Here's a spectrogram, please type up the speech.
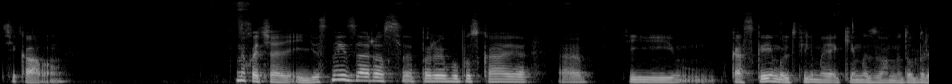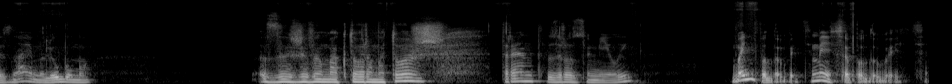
цікаво. Ну, хоча і Disney зараз перевипускає е, ті казки, мультфільми, які ми з вами добре знаємо, любимо з живими акторами. Тож тренд зрозумілий. Мені подобається, мені все подобається.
